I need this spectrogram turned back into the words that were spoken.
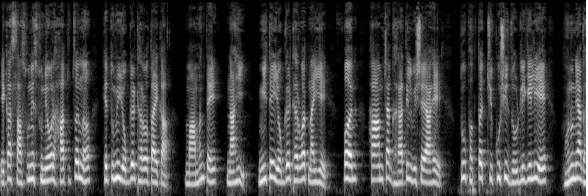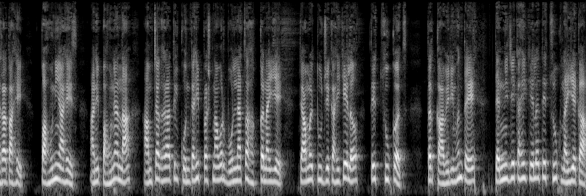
एका सासूने सुनेवर हात उचलणं हे तुम्ही योग्य ठरवताय का? मा म्हणते नाही मी ते योग्य ठरवत नाहीये पण हा आमच्या घरातील विषय आहे. तू फक्त चिकूशी जोडली गेलीये म्हणून या घरात आहे. पाहुणी आहेस आणि पाहुण्यांना आमच्या घरातील कोणत्याही प्रश्नावर बोलण्याचा हक्क नाहीये. त्यामुळे तू जे काही केलं ते चूकच. तर कावेरी म्हणते त्यांनी जे काही केलं ते चूक नाहीये का?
